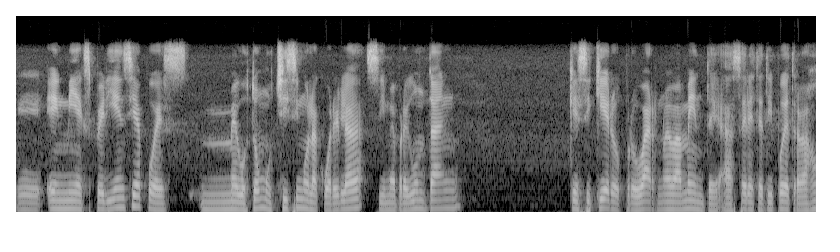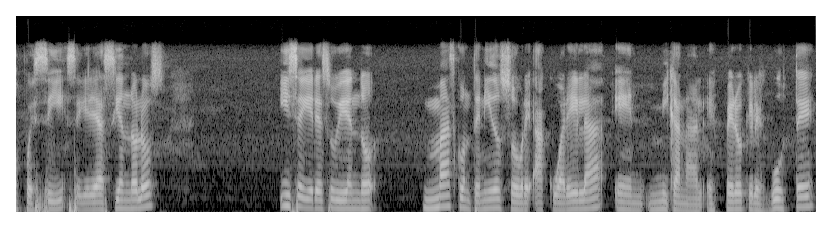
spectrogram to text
Eh, en mi experiencia, pues me gustó muchísimo la acuarela. Si me preguntan que si quiero probar nuevamente a hacer este tipo de trabajos, pues sí, seguiré haciéndolos y seguiré subiendo más contenido sobre acuarela en mi canal. Espero que les guste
